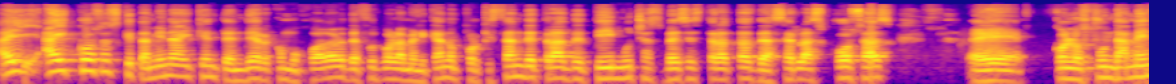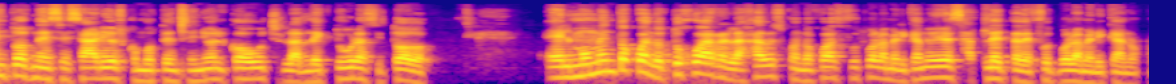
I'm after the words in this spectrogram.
Hay, hay, cosas que también hay que entender como jugadores de fútbol americano porque están detrás de ti. Muchas veces tratas de hacer las cosas con los fundamentos necesarios, como te enseñó el coach, las lecturas y todo. El momento cuando tú juegas relajado es cuando juegas fútbol americano y eres atleta de fútbol americano.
